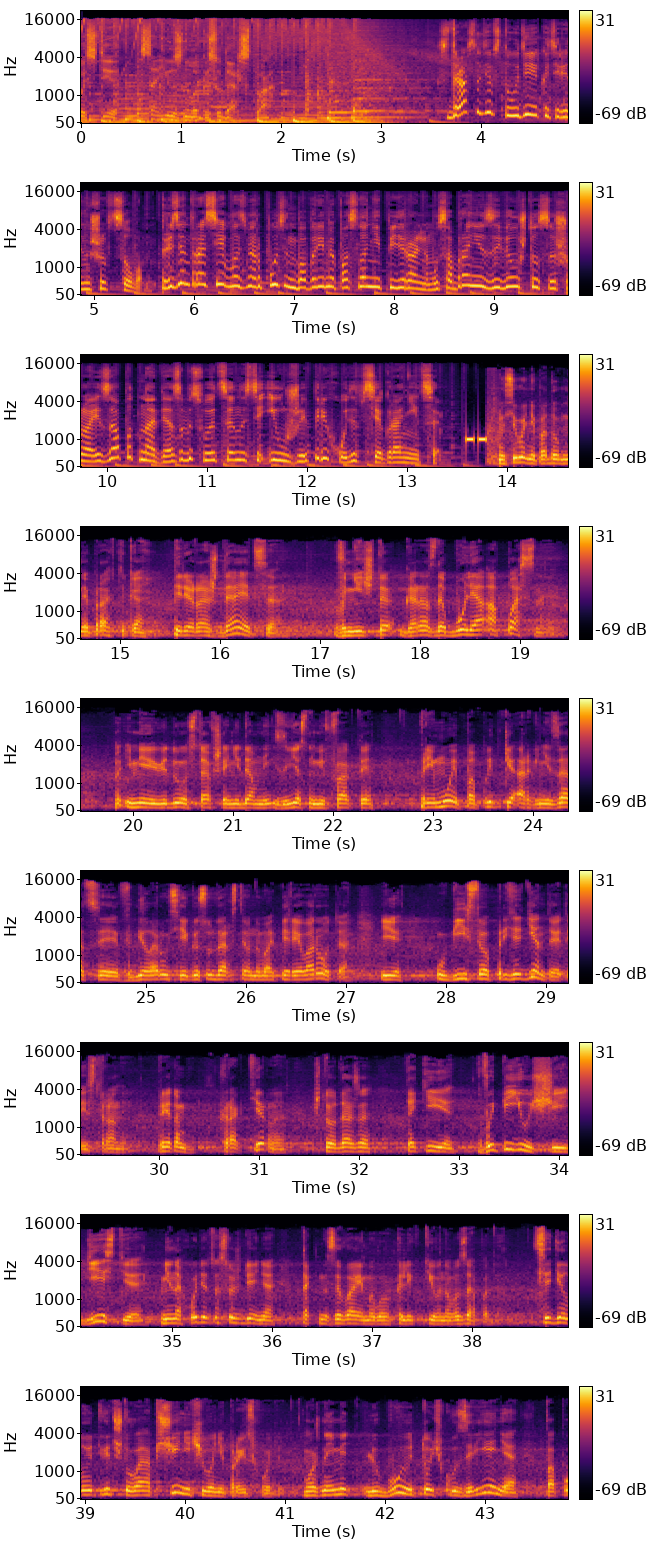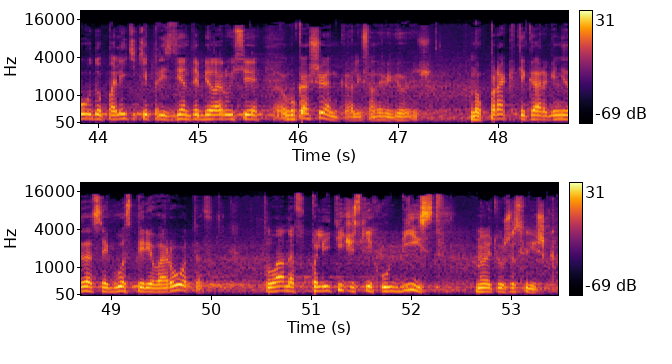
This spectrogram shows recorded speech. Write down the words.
Новости союзного государства. Здравствуйте, в студии Екатерина Шевцова. Президент России Владимир Путин во время послания Федеральному собранию заявил, что США и Запад навязывают свои ценности и уже переходят все границы. Но сегодня подобная практика перерождается в нечто гораздо более опасное. Но имею в виду ставшие недавно известными факты прямой попытки организации в Беларуси государственного переворота и убийства президента этой страны. При этом характерно, что даже такие вопиющие действия не находят осуждения так называемого коллективного Запада. Все делают вид, что вообще ничего не происходит. Можно иметь любую точку зрения по поводу политики президента Беларуси Лукашенко Александра Григорьевича. Но практика организации госпереворотов, планов политических убийств, но ну, это уже слишком.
